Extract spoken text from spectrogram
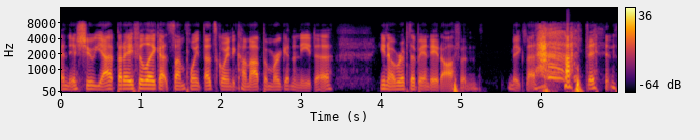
an issue yet but i feel like at some point that's going to come up and we're going to need to you know rip the band-aid off and make that happen.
